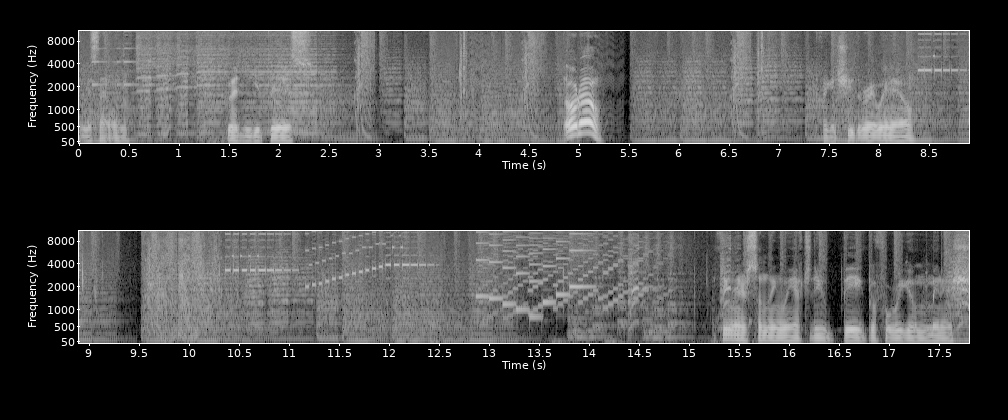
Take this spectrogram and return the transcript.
I missed that one. Go ahead and get this. Oh no! I can shoot the right way now. I think there's something we have to do big before we go Minish.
